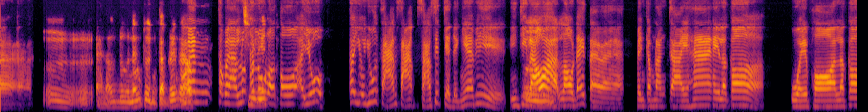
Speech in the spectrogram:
อ่าอืมอืมอะลองดูนักทุนกับเรื่องราวมันถ้าเวลาลูกชีถ้าวิลูตกเราโตอายุ ถ้าอายุสามสามสามสิบเจ็ดอย่างเงี้ยพี่ จริงอืๆมแล้วอะเราได้แต่เป็นกำลังใจให้แล้วก็อวยพรแล้วก็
